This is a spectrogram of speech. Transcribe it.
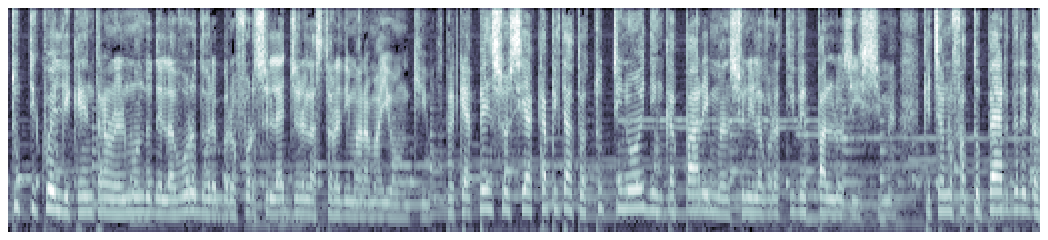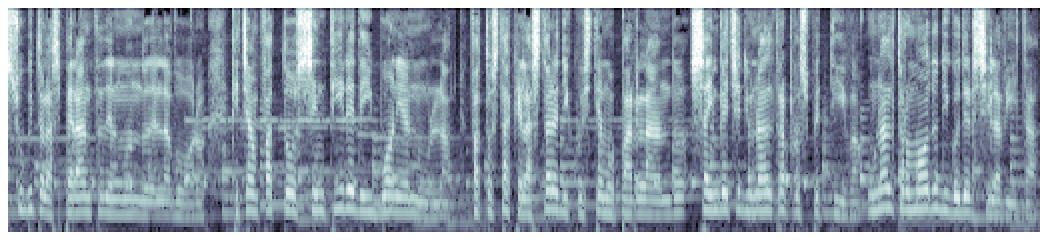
Tutti quelli che entrano nel mondo del lavoro dovrebbero forse leggere la storia di Mara Maionchi, perché penso sia capitato a tutti noi di incappare in mansioni lavorative pallosissime, che ci hanno fatto perdere da subito la speranza del mondo del lavoro, che ci hanno fatto sentire dei buoni a nulla. Fatto sta che la storia di cui stiamo parlando sa invece di un'altra prospettiva, un altro modo di godersi la vita.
